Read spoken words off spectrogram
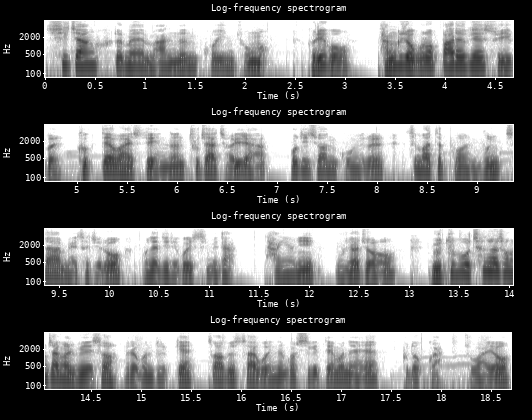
시장 흐름에 맞는 코인 종목 그리고 단기적으로 빠르게 수익을 극대화할 수 있는 투자 전략 포지션 공유를 스마트폰 문자 메시지로 보내드리고 있습니다. 당연히 무료죠. 유튜브 채널 성장을 위해서 여러분들께 서비스하고 있는 것이기 때문에 구독과 좋아요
